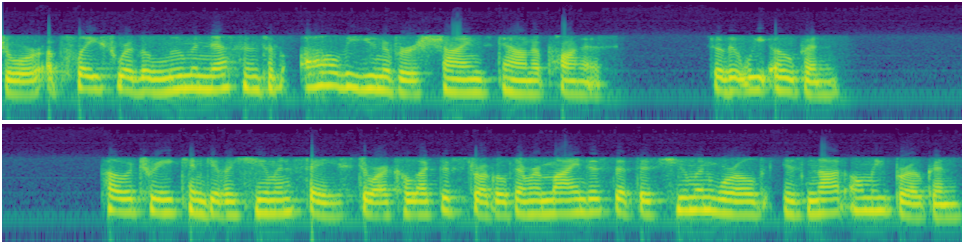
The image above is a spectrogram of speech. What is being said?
shore, a place where the luminescence of all the universe shines down upon us, so that we open Poetry can give a human face to our collective struggles and remind us that this human world is not only broken,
